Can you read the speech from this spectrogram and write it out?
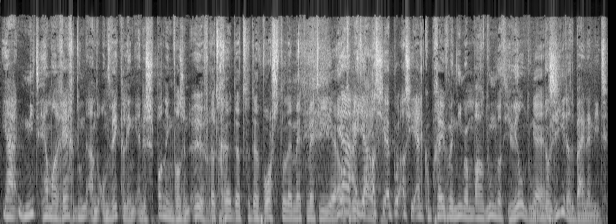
ja, niet helemaal recht doen aan de ontwikkeling... en de spanning van zijn oeuvre. Dat, ge, dat, dat worstelen met, met die uh, ja, Nou ja, als je, als je eigenlijk op een gegeven moment niet meer mag doen wat hij wil doen... dan zie je dat bijna niet.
